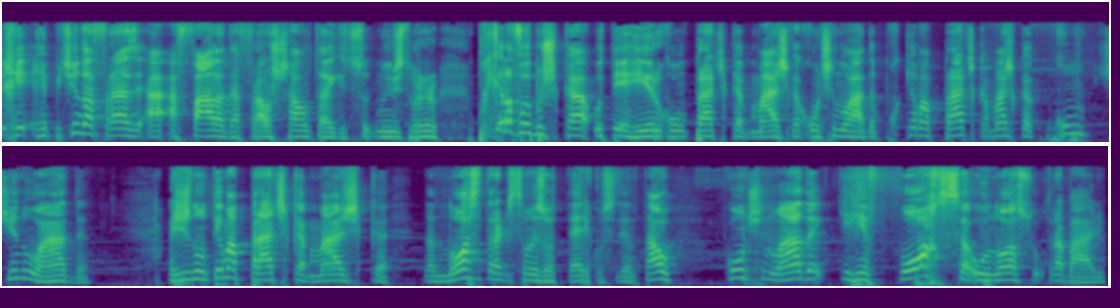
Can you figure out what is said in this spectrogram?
Re- repetindo a frase, a, a fala da Frau Schontag no início do programa, por que que ela foi buscar o terreiro como prática mágica continuada? Porque é uma prática mágica continuada. A gente não tem uma prática mágica na nossa tradição esotérica ocidental continuada que reforça o nosso trabalho.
